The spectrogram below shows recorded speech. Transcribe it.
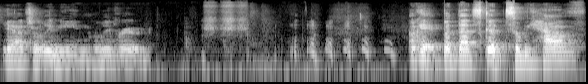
Yeah, it's really mean, really rude. okay, but that's good. So we have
